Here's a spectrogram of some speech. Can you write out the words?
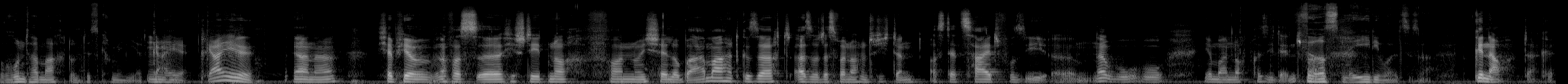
runtermacht und diskriminiert. Mhm. Geil, mhm. geil. Ja, ne? Ich habe hier noch was, äh, hier steht noch von Michelle Obama, hat gesagt, also das war noch natürlich dann aus der Zeit, wo sie, ähm, ne, wo, wo ihr Mann noch Präsident war. First Lady, wolltest du sagen. Genau, danke.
